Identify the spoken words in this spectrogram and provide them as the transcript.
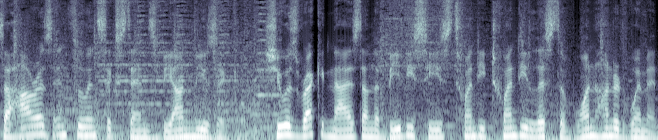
Zahara's influence extends beyond music. She was recognized on the BBC's 2020 list of 100 women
